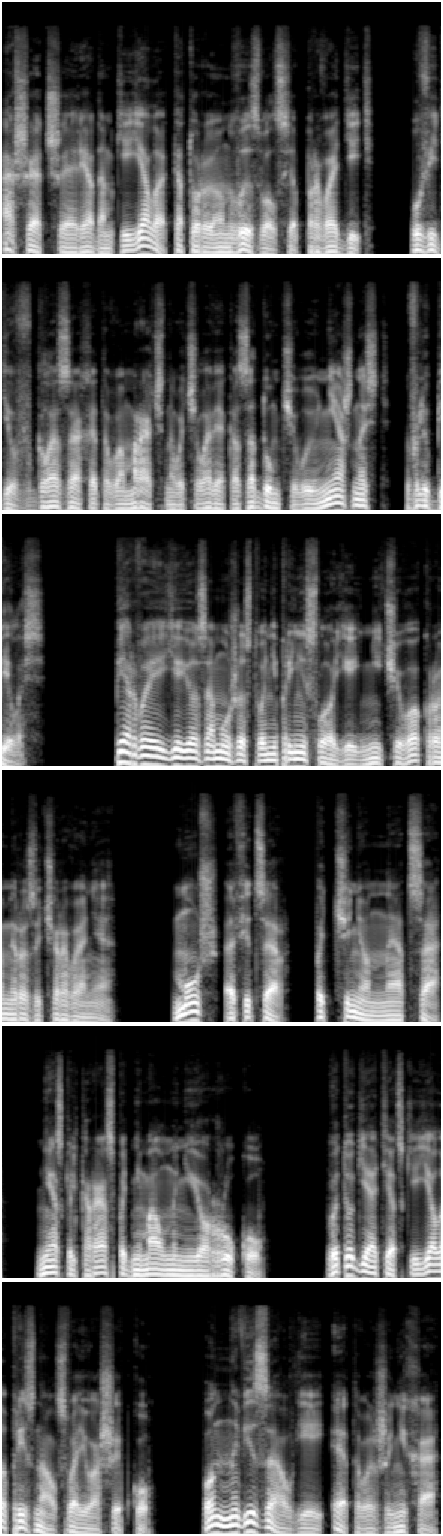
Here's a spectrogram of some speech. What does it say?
А шедшая рядом Кияла, которую он вызвался проводить, увидев в глазах этого мрачного человека задумчивую нежность, влюбилась. Первое ее замужество не принесло ей ничего, кроме разочарования. Муж, офицер, подчиненный отца, несколько раз поднимал на нее руку. В итоге отец Киела признал свою ошибку. Он навязал ей этого жениха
